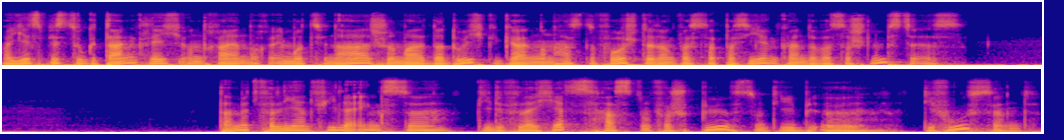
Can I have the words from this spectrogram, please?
Weil jetzt bist du gedanklich und rein auch emotional schon mal da durchgegangen und hast eine Vorstellung, was da passieren könnte, was das Schlimmste ist. Damit verlieren viele Ängste, die du vielleicht jetzt hast und verspürst und die äh, diffus sind,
